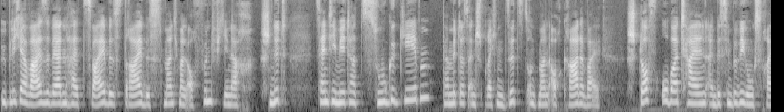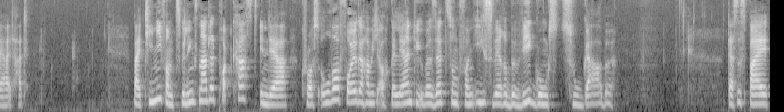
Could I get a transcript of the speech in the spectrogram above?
Üblicherweise werden halt zwei bis drei bis manchmal auch fünf, je nach Schnitt, Zentimeter zugegeben, damit das entsprechend sitzt und man auch gerade bei Stoffoberteilen ein bisschen Bewegungsfreiheit hat. Bei Tini vom Zwillingsnadel-Podcast in der Crossover-Folge habe ich auch gelernt, die Übersetzung von Is wäre Bewegungszugabe. Das ist bei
